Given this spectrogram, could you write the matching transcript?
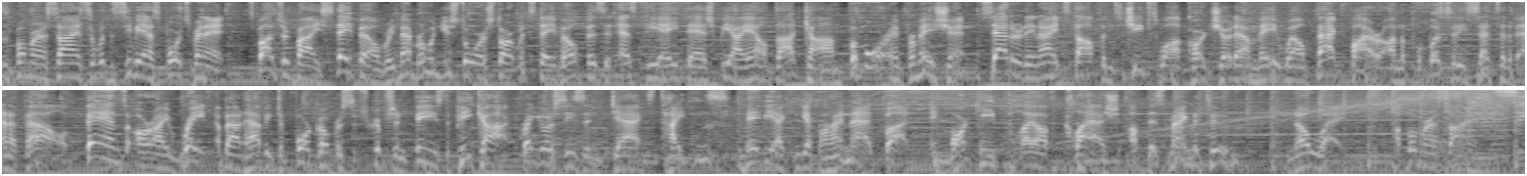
is Boomer Esiason with the CBS Sports Minute, sponsored by STA-BIL. Remember, when your stores start with STA-BIL, visit sta-bil.com for more information. Saturday night's Dolphins Chiefs wildcard showdown may well backfire on the publicity-sensitive NFL. Fans are irate about having to fork over subscription fees to Peacock. Regular season Jags Titans, maybe I can get behind that, but a marquee playoff clash of this magnitude, no way. I'm Boomer Esiason.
